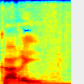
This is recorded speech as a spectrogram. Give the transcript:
Carrey.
